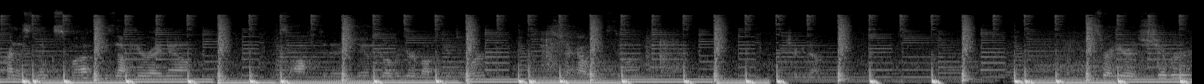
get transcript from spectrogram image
apprentice Nick's spot, he's not here right now. Schibber,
